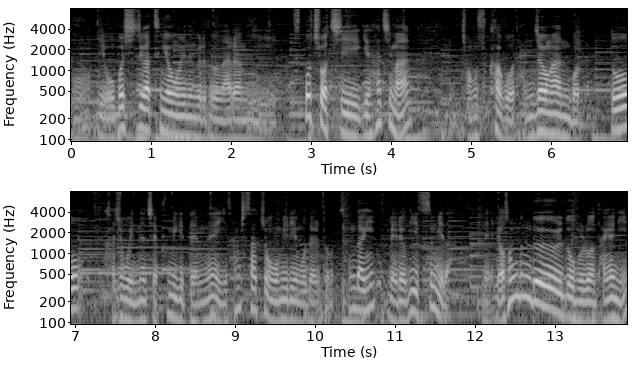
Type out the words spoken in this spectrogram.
어, 이 오버시즈 같은 경우에는 그래도 나름 이 스포츠워치이긴 하지만 정숙하고 단정한 멋도 가지고 있는 제품이기 때문에 이 34.5mm 모델도 상당히 매력이 있습니다. 네, 여성분들도 물론 당연히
